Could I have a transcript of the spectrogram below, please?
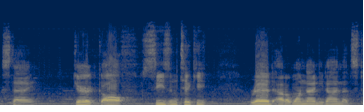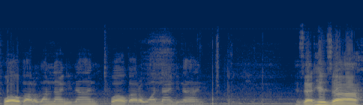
Stang, Jared Goff season ticket, red out of 199. That's 12 out of 199. 12 out of 199. Is that his? Uh,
